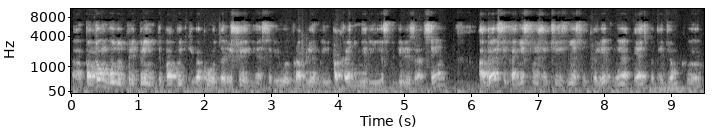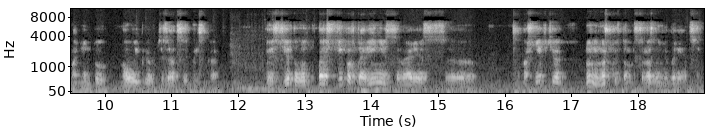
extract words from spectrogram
А потом будут предприняты попытки какого-то решения сырьевой проблемы или, по крайней мере, ее стабилизации. А дальше, конечно же, через несколько лет мы опять подойдем к моменту новой приватизации БСК. То есть это вот почти повторение сценария с э, Башнефтью, ну, немножко там с разными вариациями.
